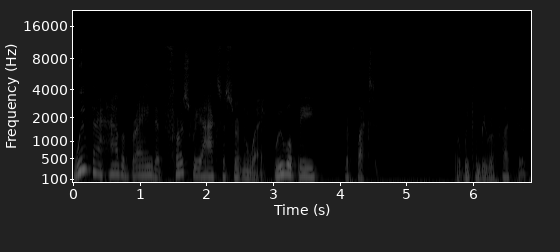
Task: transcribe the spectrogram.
We're going to have a brain that first reacts a certain way. We will be reflexive, but we can be reflective.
